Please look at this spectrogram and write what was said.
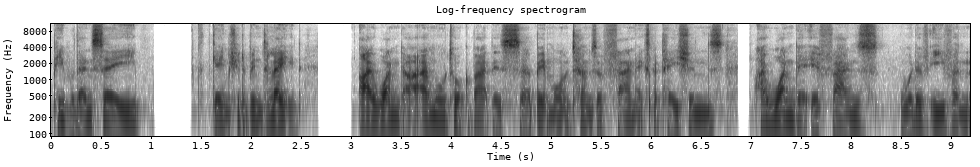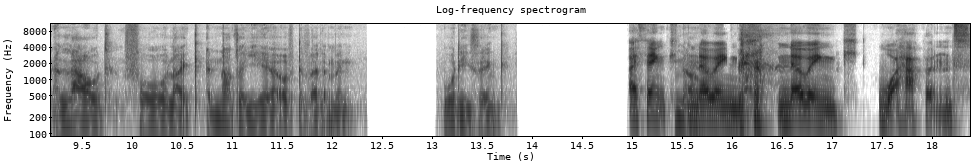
people then say the game should have been delayed. I wonder, and we'll talk about this a bit more in terms of fan expectations. I wonder if fans would have even allowed for like another year of development. What do you think? I think no. knowing knowing what happened,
